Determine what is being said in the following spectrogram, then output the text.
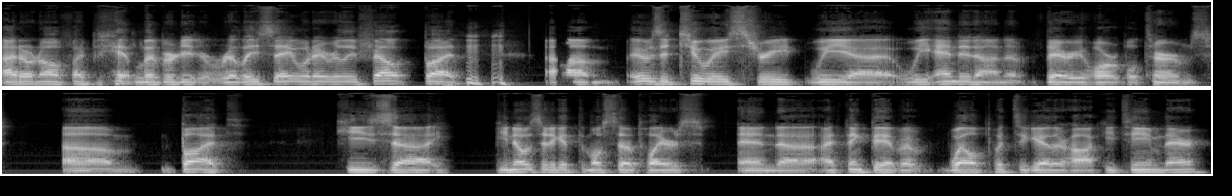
I don't know if I'd be at liberty to really say what I really felt, but um, it was a two way street. We uh, we ended on a very horrible terms, um, but he's uh, he knows how to get the most out of players, and uh, I think they have a well put together hockey team there.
